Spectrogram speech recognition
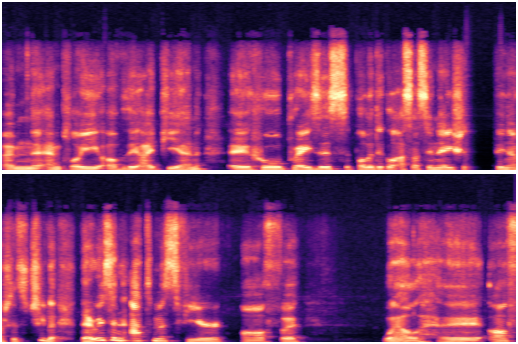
um, employee of the IPN, uh, who praises political assassination in Chile. There is an atmosphere of, uh, well, uh, of,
